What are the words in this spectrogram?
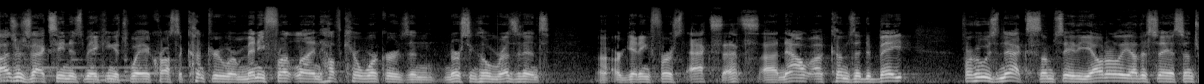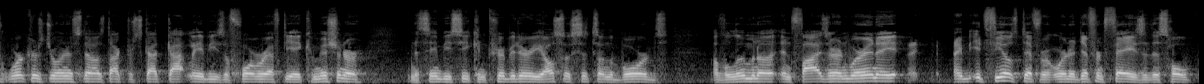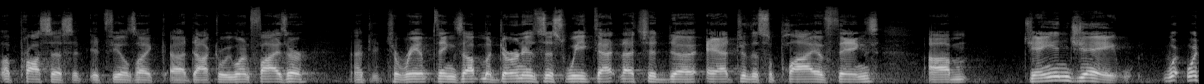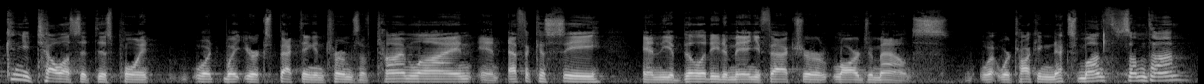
Pfizer's vaccine is making its way across the country where many frontline healthcare workers and nursing home residents uh, are getting first access. Uh, now uh, comes a debate for who is next. Some say the elderly, others say essential workers. Join us now is Dr. Scott Gottlieb. He's a former FDA commissioner and a CNBC contributor. He also sits on the boards of Illumina and Pfizer. And we're in a, it feels different. We're in a different phase of this whole uh, process, it, it feels like, uh, Doctor. We want Pfizer uh, to, to, ramp things up. Moderna's this week. That, that should uh, add to the supply of things. Um, J&J, what, what can you tell us at this point, what, what you're expecting in terms of timeline and efficacy and the ability to manufacture large amounts? We're talking next month sometime?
